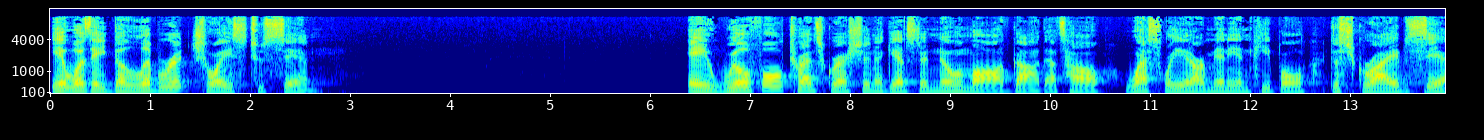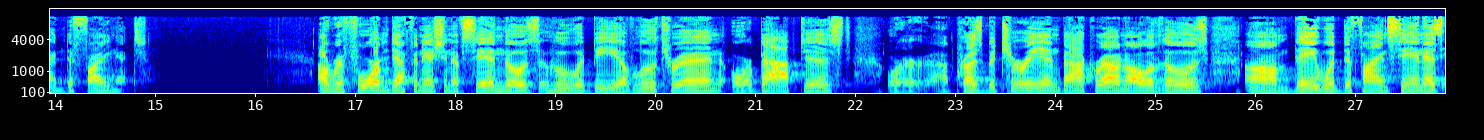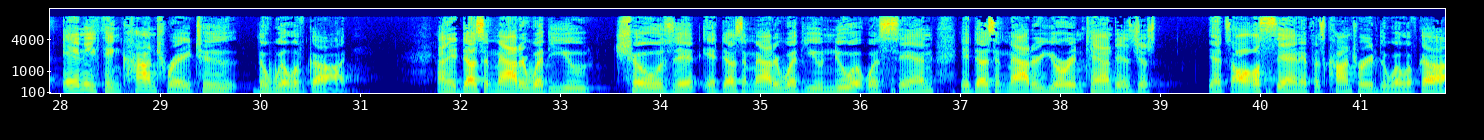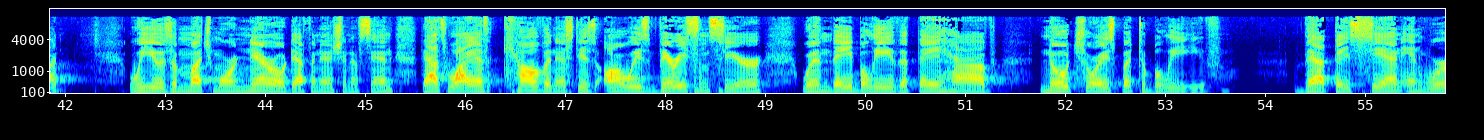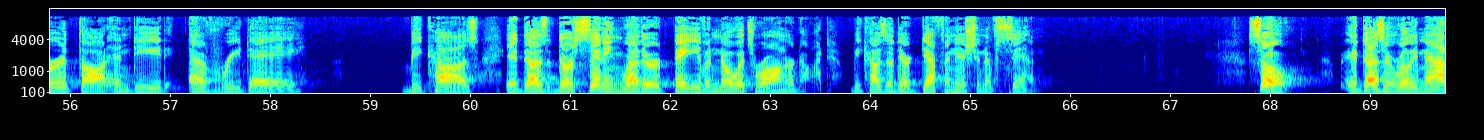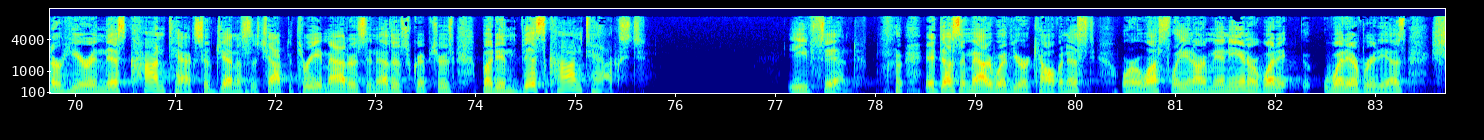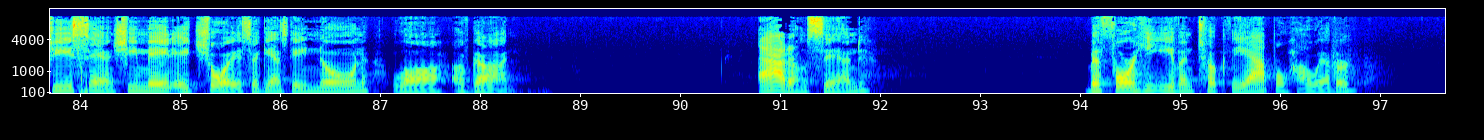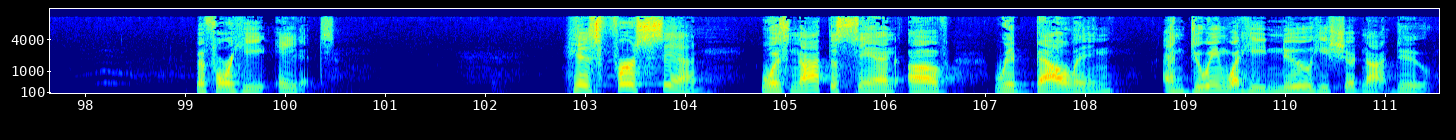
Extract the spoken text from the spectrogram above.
It was a deliberate choice to sin. A willful transgression against a known law of God. That's how Wesley and Arminian people describe sin, define it. a reformed definition of sin, those who would be of Lutheran or Baptist or Presbyterian background, all of those, um, they would define sin as anything contrary to the will of God. And it doesn't matter whether you chose it, it doesn't matter whether you knew it was sin, it doesn't matter your intent is just, it's all sin if it's contrary to the will of God. We use a much more narrow definition of sin. That's why a Calvinist is always very sincere when they believe that they have no choice but to believe that they sin in word, thought, and deed every day because it does they're sinning whether they even know it's wrong or not because of their definition of sin. So, it doesn't really matter here in this context of Genesis chapter 3. It matters in other scriptures, but in this context, Eve sinned. it doesn't matter whether you're a Calvinist or a Wesleyan Arminian or what it, whatever it is. She sinned. She made a choice against a known law of God. Adam sinned before he even took the apple, however before he ate it. His first sin was not the sin of rebelling and doing what he knew he should not do.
